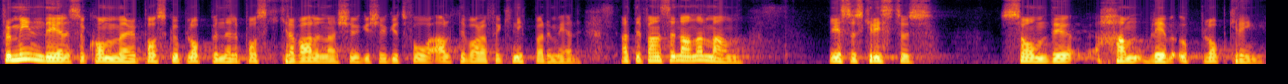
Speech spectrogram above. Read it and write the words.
För min del så kommer påskupploppen eller påskkravallerna 2022 alltid vara förknippade med att det fanns en annan man, Jesus Kristus, som det han blev upplopp kring.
